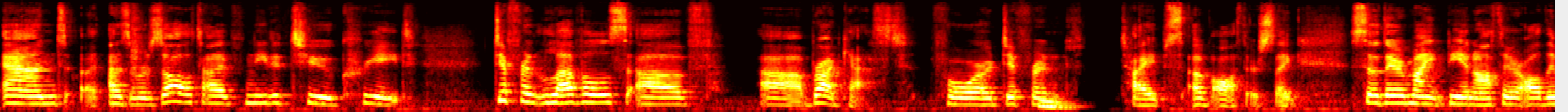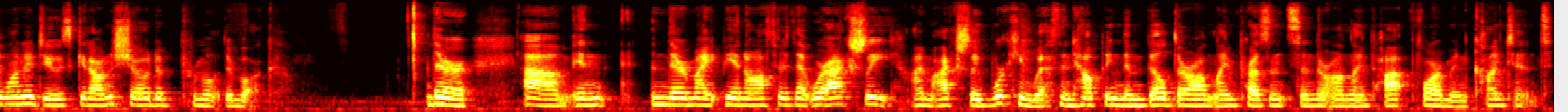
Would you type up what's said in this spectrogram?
And uh, as a result, I've needed to create different levels of uh, broadcast for different types of authors. Like, so there might be an author, all they want to do is get on a show to promote their book. There, um, and, and there might be an author that we're actually, I'm actually working with and helping them build their online presence and their online platform and content.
